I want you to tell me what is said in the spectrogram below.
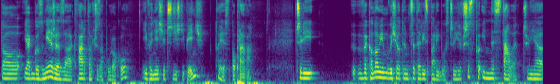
to jak go zmierzę za kwartał czy za pół roku i wyniesie 35, to jest poprawa. Czyli w ekonomii mówi się o tym ceteris paribus, czyli wszystko inne stałe. Czyli ja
